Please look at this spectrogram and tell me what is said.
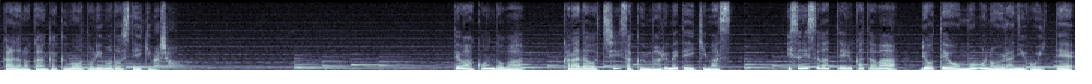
体の感覚も取り戻していきましょう。では今度は体を小さく丸めていきます。椅子に座っている方は両手をももの裏に置いて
